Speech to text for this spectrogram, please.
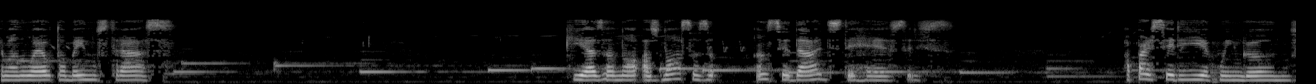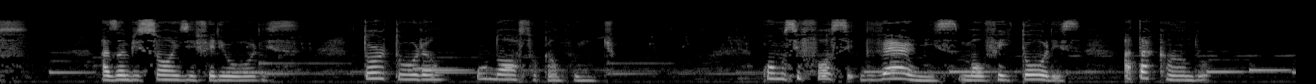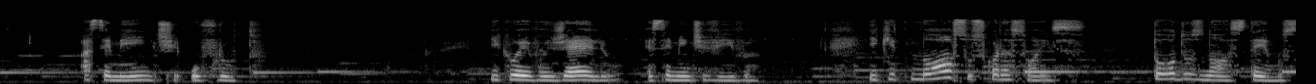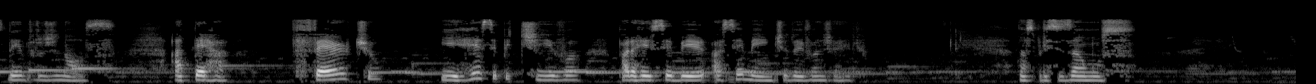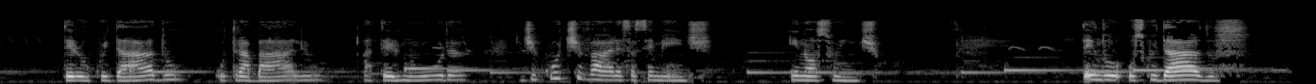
Emmanuel também nos traz que as, as nossas ansiedades terrestres, a parceria com enganos, as ambições inferiores, torturam o nosso campo íntimo. Como se fosse vermes malfeitores atacando a semente, o fruto. E que o Evangelho é semente viva e que nossos corações, todos nós temos dentro de nós a terra fértil e receptiva para receber a semente do Evangelho. Nós precisamos ter o cuidado, o trabalho, a ternura de cultivar essa semente em nosso íntimo, tendo os cuidados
